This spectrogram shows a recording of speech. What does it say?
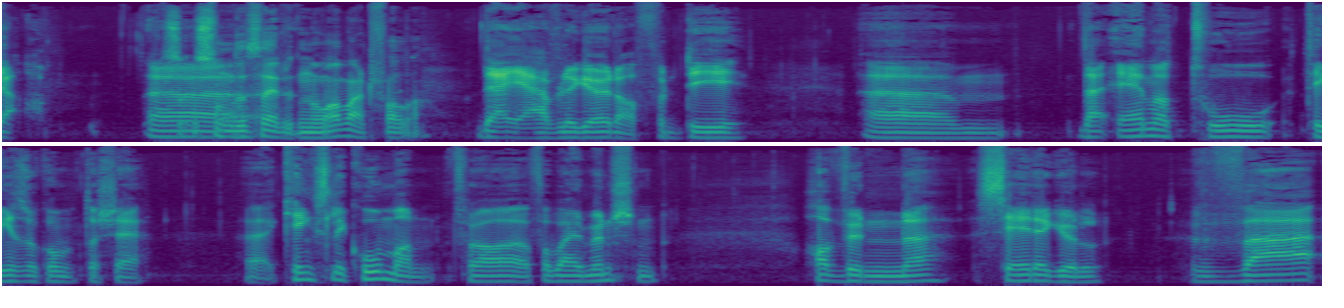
Ja. Så, som det ser ut nå, i hvert fall. da. Det er jævlig gøy, da, fordi um, det er en av to ting som kommer til å skje. Kingsley Coman fra, fra Bayern München har vunnet seriegull hver,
